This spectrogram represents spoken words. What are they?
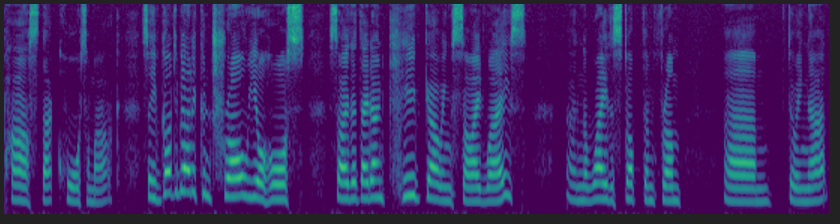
past that quarter mark. So you've got to be able to control your horse so that they don't keep going sideways. And the way to stop them from um, doing that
